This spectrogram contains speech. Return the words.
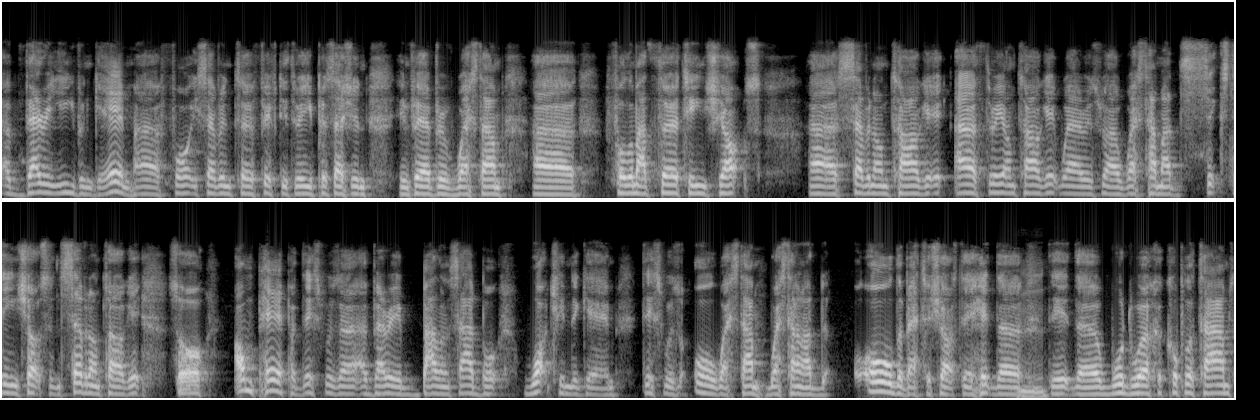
a very even game, uh, forty-seven to fifty-three possession in favour of West Ham. Uh, Fulham had thirteen shots, uh, seven on target, uh, three on target, whereas West Ham had sixteen shots and seven on target. So on paper, this was a, a, very balanced side, but watching the game, this was all West Ham. West Ham had all the better shots. They hit the, mm. the the woodwork a couple of times,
